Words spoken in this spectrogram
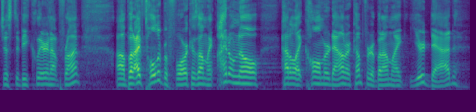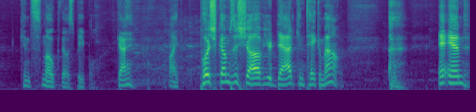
just to be clear and upfront. Uh, but I've told her before because I'm like, I don't know how to like calm her down or comfort her, but I'm like, your dad can smoke those people, okay? like, push comes to shove, your dad can take them out. and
